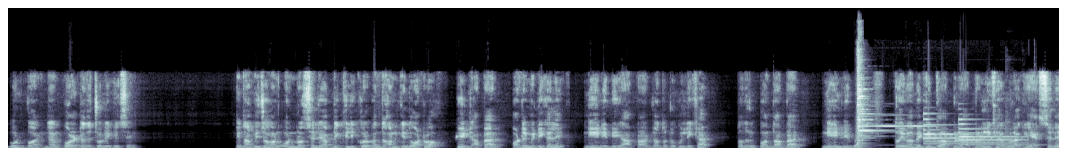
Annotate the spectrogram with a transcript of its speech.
good boy পরেরটাতে চলে গেছে। কিন্তু আপনি যখন অন্য সেলে আপনি ক্লিক করবেন, তখন কিন্তু অটো ফিট আপনার অটোমেটিক্যালি নিয়ে নিবে। আপনার যতটুকু লেখা, ততটুকু পর্যন্ত আপনার নিয়ে নিবে। তো এইভাবে কিন্তু আপনারা আপনার লিখাগুলাকে এক সেলে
